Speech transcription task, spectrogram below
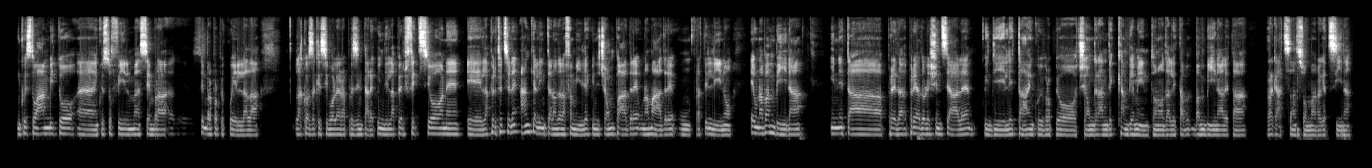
in questo ambito, uh, in questo film, sembra, sembra proprio quella la la cosa che si vuole rappresentare, quindi la perfezione e la perfezione anche all'interno della famiglia, quindi c'è un padre, una madre, un fratellino e una bambina in età preadolescenziale, quindi l'età in cui proprio c'è un grande cambiamento no? dall'età bambina all'età ragazza, insomma ragazzina,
